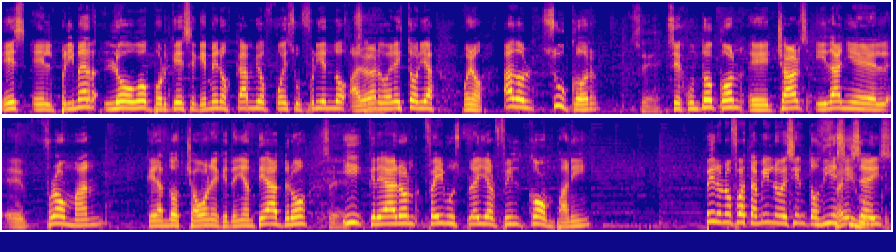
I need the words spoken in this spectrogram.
es el primer logo porque es el que menos cambios fue sufriendo a lo Sí. largo de la historia. Bueno, Adolf Zukor Sí. se juntó con eh, Charles y Daniel eh, Froman, que eran dos chabones que tenían teatro, Sí. y crearon Famous Player Field Company. Pero no fue hasta 1916. Facebook,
